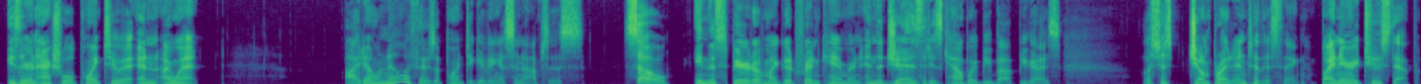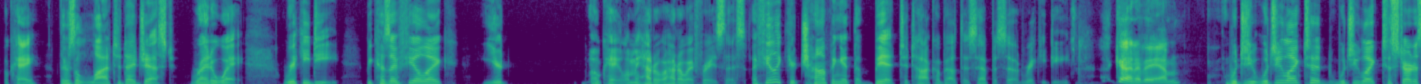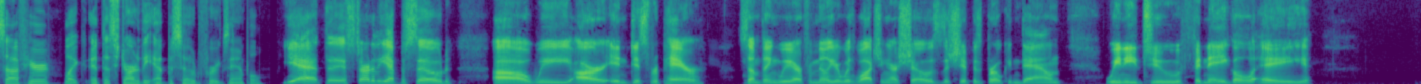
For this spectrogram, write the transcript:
Is there an actual point to it? And I went, I don't know if there's a point to giving a synopsis. So, in the spirit of my good friend Cameron and the jazz that is Cowboy Bebop, you guys, let's just jump right into this thing. Binary two step, okay? There's a lot to digest right away. Ricky D, because I feel like you're okay, let me how do how do I phrase this? I feel like you're chomping at the bit to talk about this episode, Ricky D. I kind of am. Would you would you like to would you like to start us off here like at the start of the episode for example? Yeah, at the start of the episode, uh, we are in disrepair, something we are familiar with watching our shows. The ship is broken down. We need to finagle a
